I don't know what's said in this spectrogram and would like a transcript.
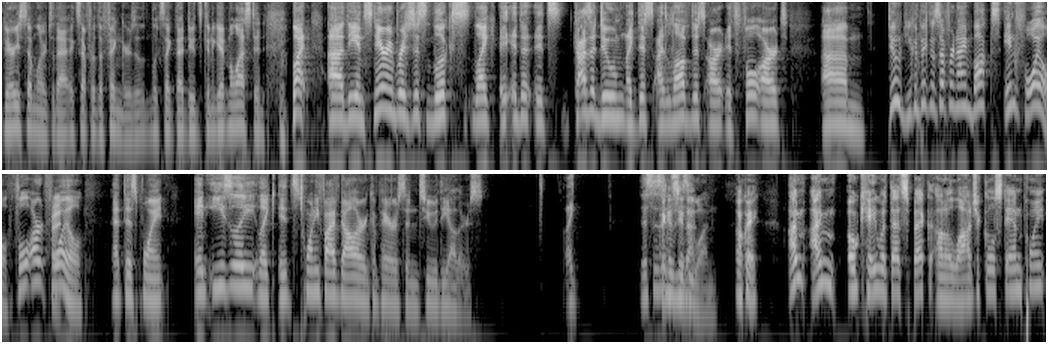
very similar to that, except for the fingers. It looks like that dude's gonna get molested. But uh, the ensnaring bridge just looks like it, it, it's Khazad-dûm. Like this, I love this art. It's full art. Um, dude, you can pick this up for nine bucks in foil, full art Right. foil at this point, and easily like it's twenty five dollar in comparison to the others. Like this is I an easy one. Okay. I'm I'm okay with that spec on a logical standpoint.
